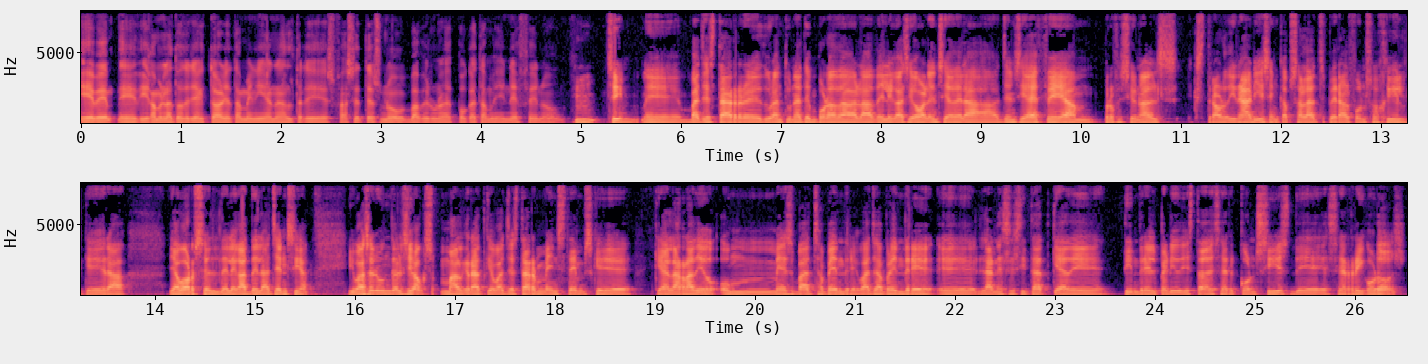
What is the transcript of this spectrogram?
Eh, bé, eh, diguem, en la tua trajectòria també n'hi ha altres facetes, no? Va haver una època també en F, no? Mm, sí, eh, vaig estar eh, durant una temporada a la delegació a València de l'agència F amb professionals extraordinaris encapçalats per Alfonso Gil, que era llavors el delegat de l'agència, i va ser un dels llocs, malgrat que vaig estar menys temps que, que a la ràdio, on més vaig aprendre. Vaig aprendre eh, la necessitat que ha de tindre el periodista de ser concís, de ser rigorós,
